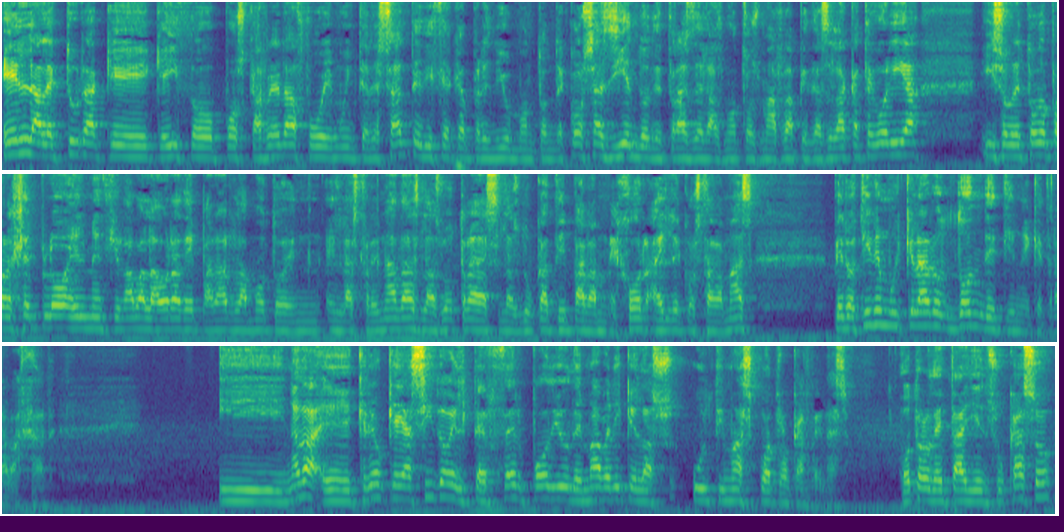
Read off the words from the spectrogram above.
en la lectura que, hizo post carrera fue muy interesante, dice que aprendió un montón de cosas yendo detrás de las motos más rápidas de la categoría y sobre todo, por ejemplo, él mencionaba la hora de parar la moto en, las frenadas, las otras, las Ducati paran mejor, a él le costaba más, pero tiene muy claro dónde tiene que trabajar. Y nada, eh, creo que ha sido el tercer podio de Maverick en las últimas cuatro carreras. Otro detalle en su caso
